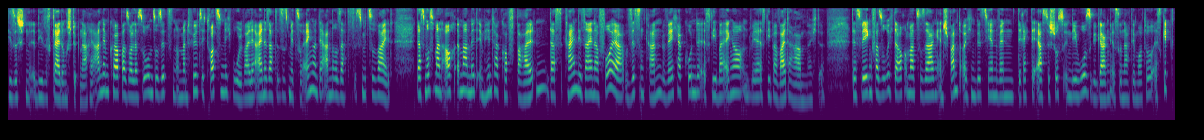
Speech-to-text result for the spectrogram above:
dieses, dieses Kleidungsstück nachher. An dem Körper soll das so und so sitzen und man fühlt sich trotzdem nicht wohl, weil der eine sagt, es ist mir zu eng und der andere sagt, es ist mir zu weit. Das muss man auch immer mit im Hinterkopf behalten, dass kein Designer vorher wissen kann, welcher Kunde es lieber enger und wer es lieber weiter haben möchte. Deswegen versuche ich da auch immer zu sagen, entspannt euch ein bisschen, wenn direkt der erste Schuss in die Hose gegangen ist, so nach dem Motto, es gibt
